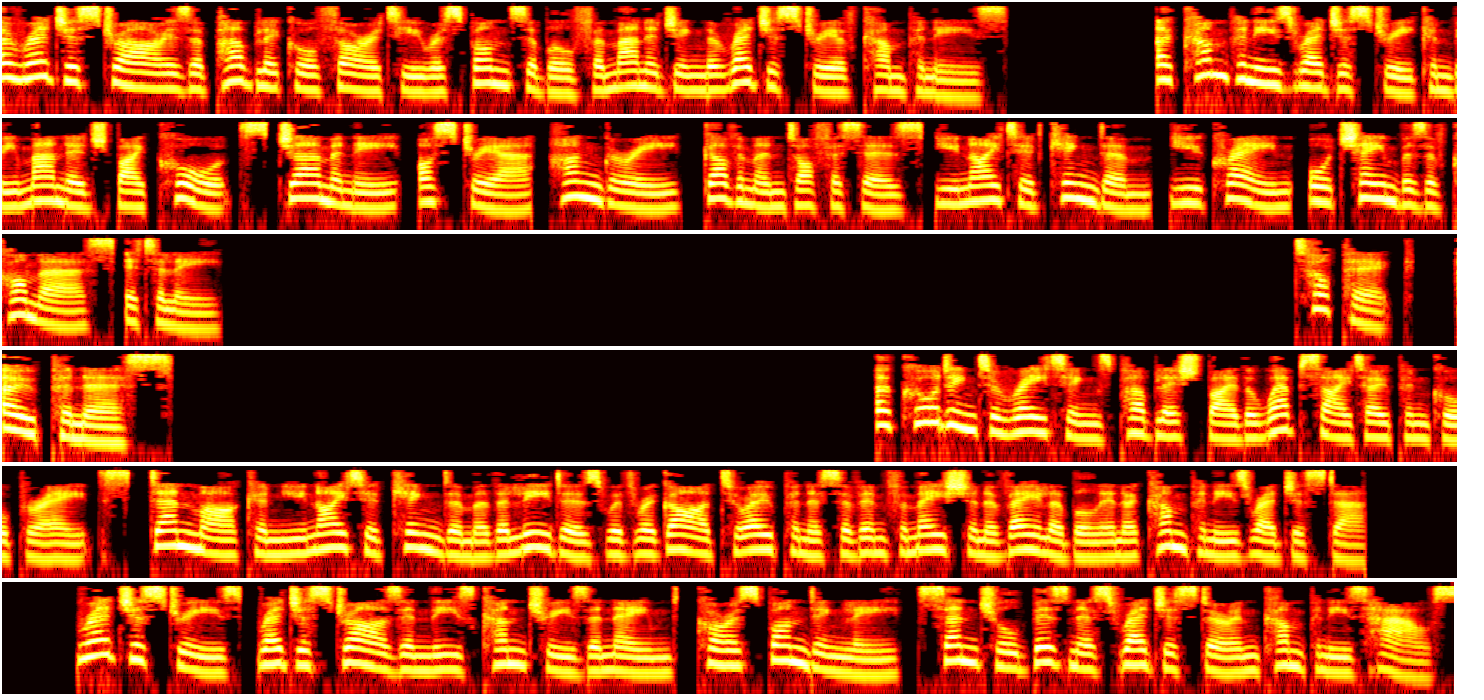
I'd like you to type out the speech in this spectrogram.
A registrar is a public authority responsible for managing the registry of companies. A company's registry can be managed by courts Germany, Austria, Hungary, government offices United Kingdom, Ukraine, or chambers of commerce Italy. Topic: Openness According to ratings published by the website OpenCorporates, Denmark and United Kingdom are the leaders with regard to openness of information available in a company's register. Registries, registrars in these countries are named, correspondingly, Central Business Register and Companies House.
